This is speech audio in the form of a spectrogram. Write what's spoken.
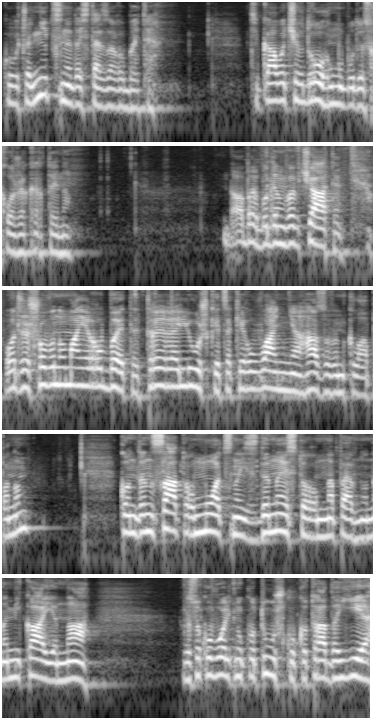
Курче, ніц не дасте заробити. Цікаво, чи в другому буде схожа картина. Добре, будемо вивчати. Отже, що воно має робити? Три релюшки це керування газовим клапаном. Конденсатор моцний з денистором, напевно, намікає на високовольтну котушку, котра дає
